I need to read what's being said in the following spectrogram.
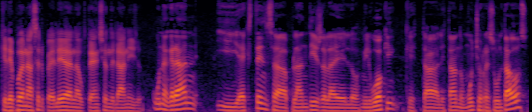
que le pueden hacer pelea en la obtención del anillo. Una gran y extensa plantilla la de los Milwaukee, que está, le está dando muchos resultados.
